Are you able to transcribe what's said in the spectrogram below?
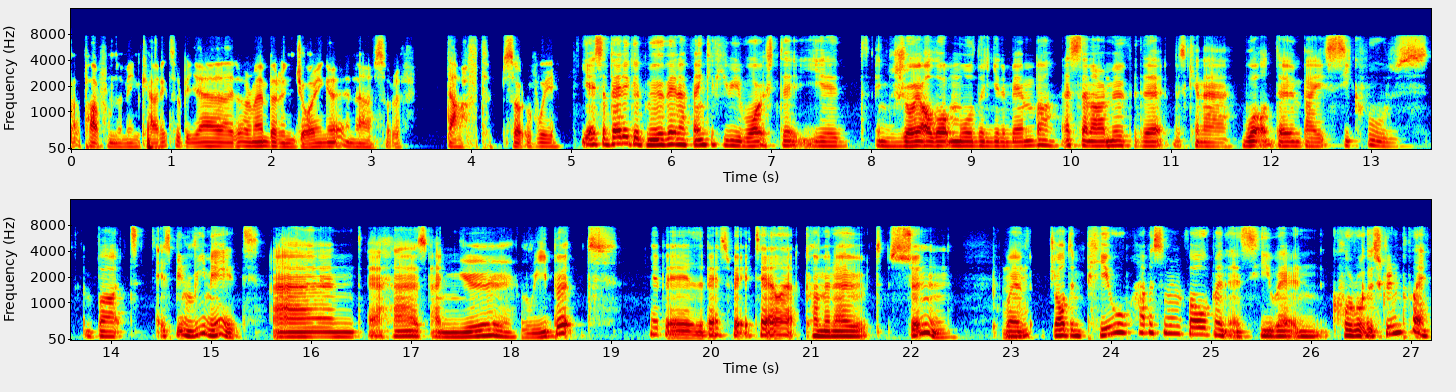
apart from the main character, but yeah, I remember enjoying it in a sort of daft sort of way. Yeah, it's a very good movie, and I think if you rewatched it, you'd enjoy it a lot more than you remember. It's another movie that was kind of watered down by its sequels, but it's been remade, and it has a new reboot, maybe the best way to tell it, coming out soon, mm-hmm. with Jordan Peele having some involvement as he went and co-wrote the screenplay.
